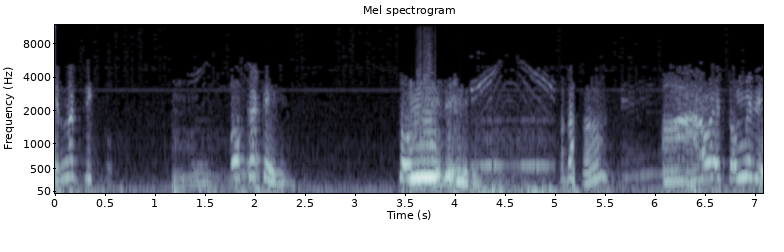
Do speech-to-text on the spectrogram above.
చిన్న టిక్కు ఒకటి. తొమ్మిది. అరవై తొమ్మిది.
